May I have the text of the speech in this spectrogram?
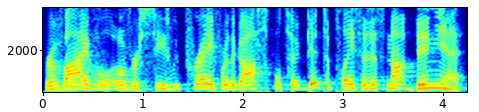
revival overseas. We pray for the gospel to get to places it's not been yet.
